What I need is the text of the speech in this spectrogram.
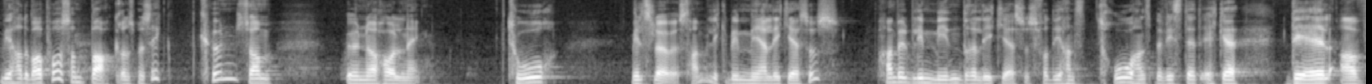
Vi hadde bare på som bakgrunnsmusikk, kun som underholdning. Tor vil sløves. Han vil ikke bli mer lik Jesus. Han vil bli mindre lik Jesus fordi hans tro og hans bevissthet er ikke del av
